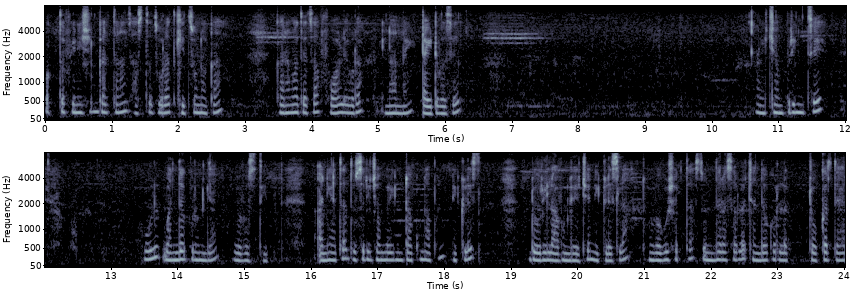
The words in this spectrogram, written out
फक्त फिनिशिंग करताना जास्त जोरात खेचू नका कारण मग त्याचा फॉल एवढा येणार नाही टाईट बसेल. आणि जम्परिंगचे होल बंद करून घ्या व्यवस्थित. आणि आता दुसरी जम्परिंग टाकून आपण नेकलेस दोरी लावून घ्यायची नेकलेसला. तुम्ही बघू शकता सुंदर असा आपला चंद्रकोर ल चोकर तयार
